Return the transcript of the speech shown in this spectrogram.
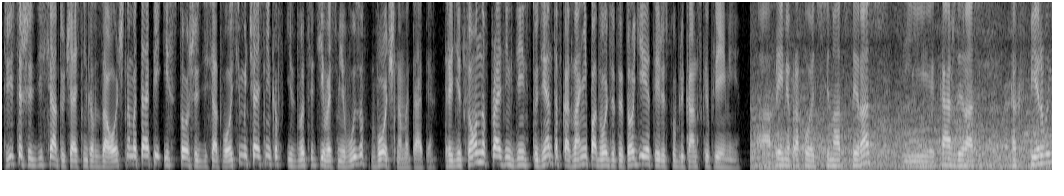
360 участников в заочном этапе и 168 участников из 28 вузов в очном этапе. Традиционно в праздник День студента в Казани подводят итоги этой республиканской премии. А, премия проходит в 17 раз, и каждый раз как в первый,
